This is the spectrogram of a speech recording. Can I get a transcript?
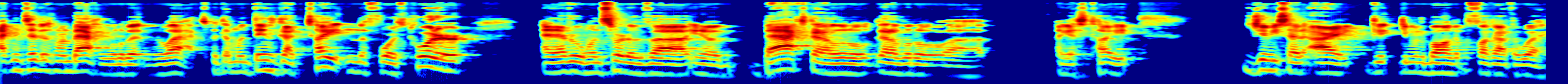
I can sit this one back a little bit and relax. But then when things got tight in the fourth quarter, and everyone sort of uh, you know backs got a little got a little uh, I guess tight. Jimmy said, "All right, get, give him the ball and get the fuck out of the way."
